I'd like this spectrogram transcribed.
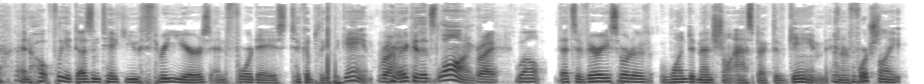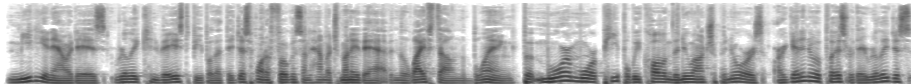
and hopefully it doesn't take you three years and four days to complete the game, Right. Because it's long, Right. Well, that's a very sort of one dimensional aspect of game. And mm-hmm. unfortunately, media nowadays really conveys to people that they just want to focus on how much money they have and the lifestyle and the bling. But more and more people, we call them the new entrepreneurs, are getting to a place where they really just,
